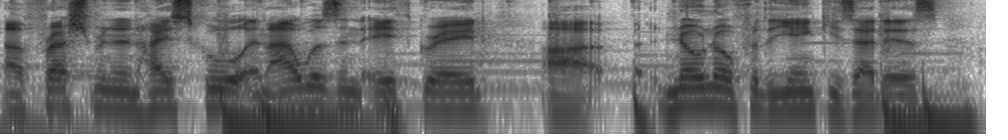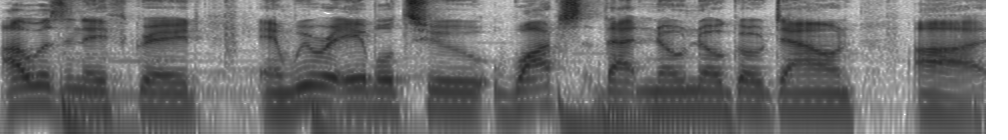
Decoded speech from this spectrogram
a freshman in high school and I was in eighth grade. Uh, no no for the Yankees, that is. I was in eighth grade and we were able to watch that no no go down uh,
